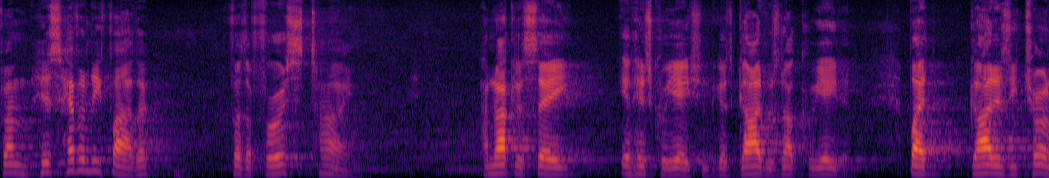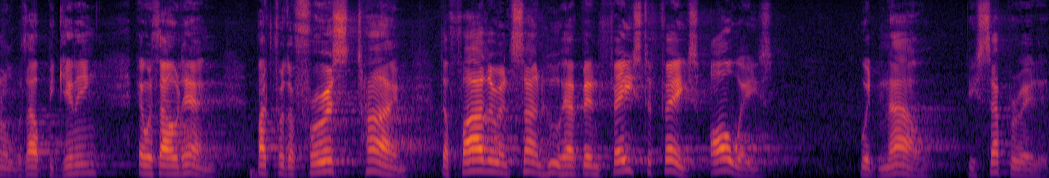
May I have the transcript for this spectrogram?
from his heavenly Father for the first time. I'm not going to say in his creation because God was not created, but God is eternal without beginning and without end. But for the first time, the Father and Son, who have been face to face always, would now be separated,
